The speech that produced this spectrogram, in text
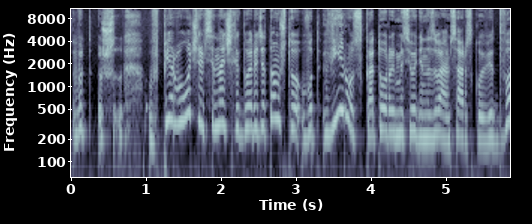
вот в первую очередь все начали говорить о том, что вот вирус, который мы сегодня называем SARS-CoV-2,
